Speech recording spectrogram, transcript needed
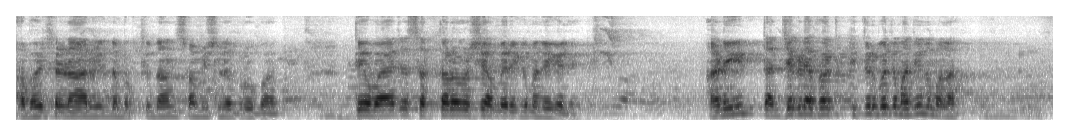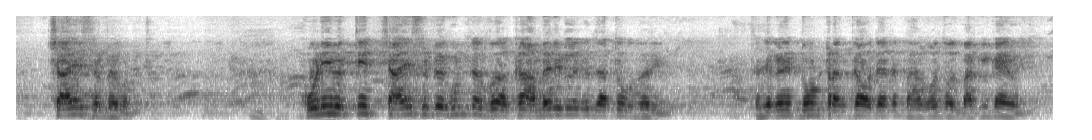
अभयचरण अरविंद भक्तिदान स्वामी शिलप्रभूपात ते वयाच्या सत्तर वर्षी अमेरिकेमध्ये गेले. आणि त्यांच्याकडे फक्त किती रुपयाचं माहिती तुम्हाला? चाळीस रुपये फक्त. कोणी व्यक्ती चाळीस रुपये घेऊन का- अमेरिकेला जातो घरी? त्यांच्याकडे दोन ट्रंका होत्या आणि भागवत होत बाकी काय होतं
